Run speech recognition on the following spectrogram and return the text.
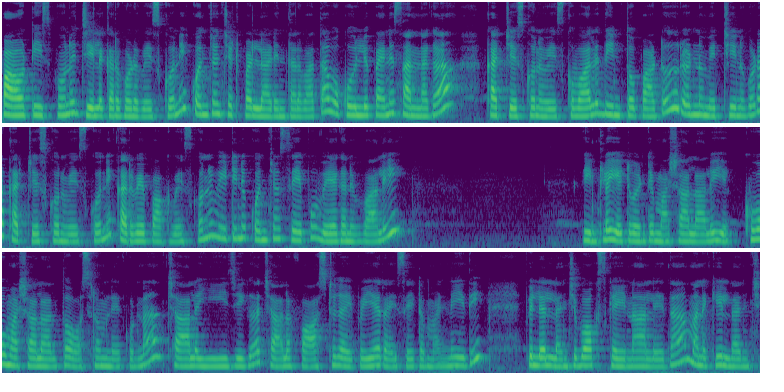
పావు టీ స్పూన్ జీలకర్ర కూడా వేసుకొని కొంచెం చిటపడలాడిన తర్వాత ఒక ఉల్లిపాయని సన్నగా కట్ చేసుకొని వేసుకోవాలి. దీంతో పాటు రెండు మిర్చిని కూడా కట్ చేసుకొని వేసుకొని కరివేపాకు వేసుకొని వీటిని కొంచెం సేపు వేగనివ్వాలి. దీంట్లో ఎటువంటి మసాలాలు ఎక్కువ మసాలాలతో అవసరం లేకుండా చాలా ఈజీగా చాలా ఫాస్ట్గా అయిపోయే రైస్ ఐటమ్ అండి ఇది. పిల్లల లంచ్ బాక్స్కి అయినా లేదా మనకి లంచ్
